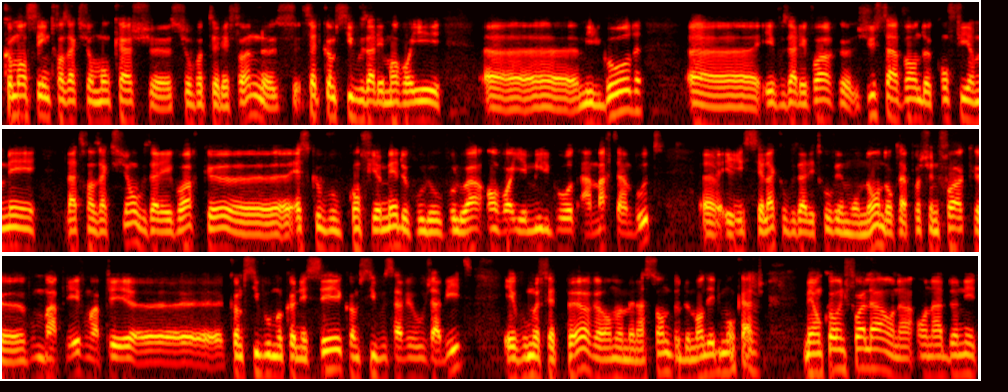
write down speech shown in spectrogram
commencer une transaction Mon Cash sur votre téléphone. Faites comme si vous allez m'envoyer euh, 1000 gourdes euh, et vous allez voir juste avant de confirmer la transaction, vous allez voir que est-ce que vous confirmez de vouloir envoyer 1000 gourdes à Martin Boot euh, et c'est là que vous allez trouver mon nom. Donc la prochaine fois que vous m'appelez, vous m'appelez euh, comme si vous me connaissez, comme si vous savez où j'habite, et vous me faites peur en me menaçant de demander du moncage. Mais encore une fois, là, on a, on a donné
